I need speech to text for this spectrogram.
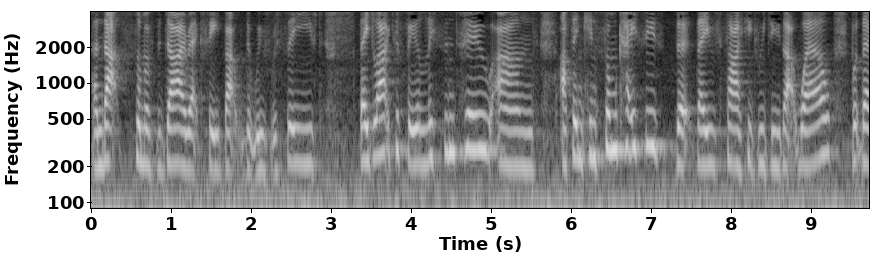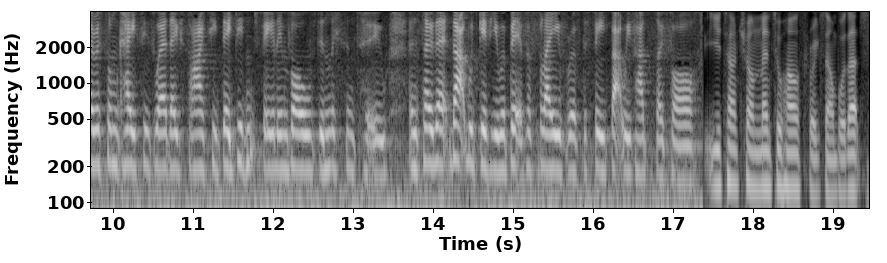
And that's some of the direct feedback that we've received they'd like to feel listened to and I think in some cases that they've cited we do that well but there are some cases where they've cited they didn't feel involved and listened to and so that that would give you a bit of a flavour of the feedback we've had so far. You touch on mental health for example that's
